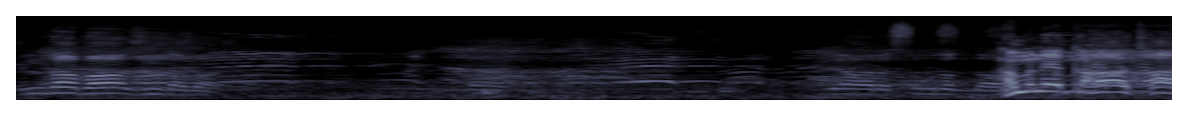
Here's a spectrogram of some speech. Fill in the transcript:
जिंदाबाद जिंदाबाद। या रसूल अल्लाह हमने कहा था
